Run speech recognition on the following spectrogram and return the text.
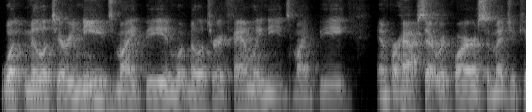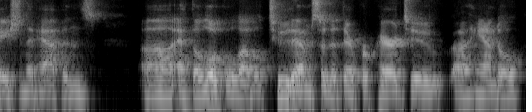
what military needs might be and what military family needs might be And perhaps that requires some education that happens uh, at the local level to them so that they're prepared to uh, handle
